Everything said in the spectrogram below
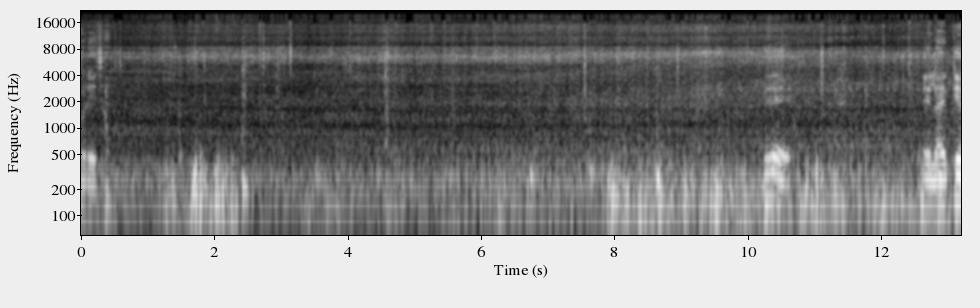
পেরেছে পড়েছে এই লাইটকে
